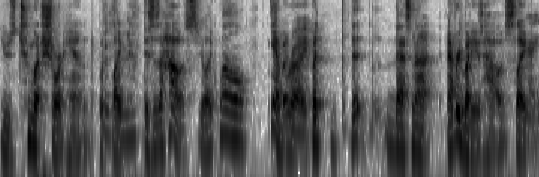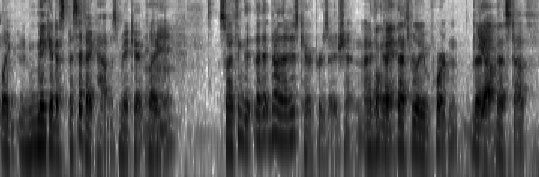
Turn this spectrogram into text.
use too much shorthand with like this is a house, you're like, well, Yeah, but Right. but th- that's not everybody's house. Like Right. like make it a specific house. Make it like. Mhm. So I think that, that no, that is characterization. I think Okay. that that's really important. That Yeah. that stuff.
